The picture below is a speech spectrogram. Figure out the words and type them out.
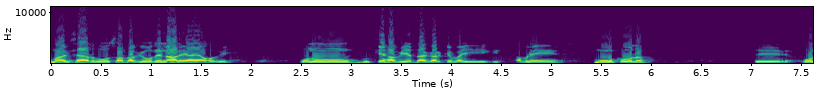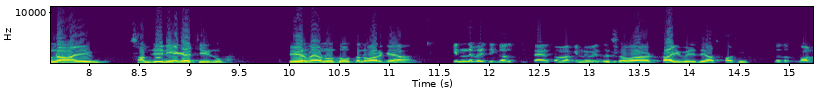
ਮੈਂ ਵੀ ਸ਼ਾਇਦ ਹੋ ਸਕਦਾ ਵੀ ਉਹਦੇ ਨਾਲ ਹੀ ਆਇਆ ਹੋਵੇ। ਉਹਨੂੰ ਕਿਹਾ ਵੀ ਇਦਾਂ ਕਰਕੇ ਬਾਈ ਆਪਣੇ ਮੂੰਹ ਖੋਲ ਤੇ ਉਹ ਨਾ ਇਹ ਸਮਝੇ ਨਹੀਂ ਹੈਗਾ ਚੀਜ਼ ਨੂੰ। ਫਿਰ ਮੈਂ ਉਹਨੂੰ ਦੋ ਤਿੰਨ ਵਾਰ ਕਿਹਾ। ਕਿੰਨੇ ਵਜੇ ਦੀ ਗੱਲ ਸੀ? ਟਾਈਮ ਸਮਾਂ ਕਿੰਨੇ ਵਜੇ ਦਾ ਸੀ? ਸਵਾ 2:30 ਵਜੇ ਦੇ ਆਸ-ਪਾਸ ਹੀ ਜਦੋਂ ਕੌਣ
